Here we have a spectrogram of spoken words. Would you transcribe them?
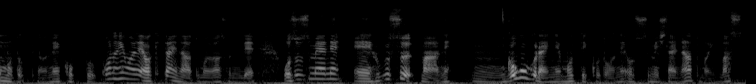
飲むときのね、コップ、この辺はね、分けたいなと思いますんで、おすすめはね、えー、複数、まあね、うん、5個ぐらいね、持っていくことをね、おすすめしたいなと思います。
